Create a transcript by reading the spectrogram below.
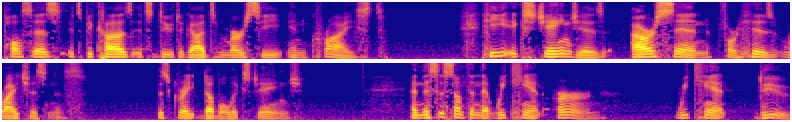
Paul says it's because it's due to God's mercy in Christ. He exchanges our sin for his righteousness. This great double exchange. And this is something that we can't earn, we can't do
